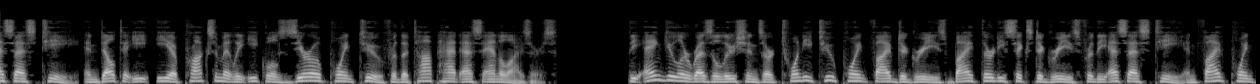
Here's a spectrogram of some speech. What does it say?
SST and delta E, E approximately equals 0.2 for the top-hat S analyzers. The angular resolutions are 22.5 degrees by 36 degrees for the SST and 5.6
